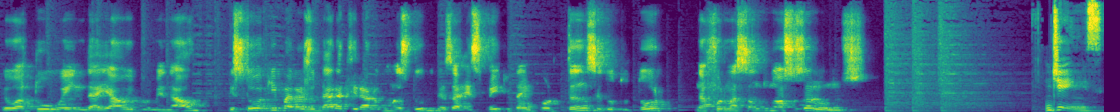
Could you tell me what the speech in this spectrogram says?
Eu atuo em Dayal e Blumenau. Estou aqui para ajudar a tirar algumas dúvidas a respeito da importância do tutor na formação dos nossos alunos. James,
